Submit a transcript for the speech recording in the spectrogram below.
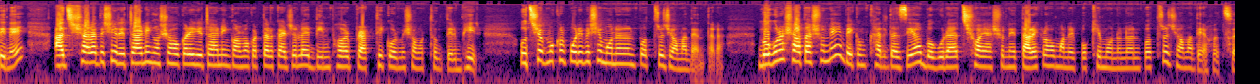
দিনে আজ সারা দেশে রিটার্নিং ও সহকারী রিটার্নিং কর্মকর্তার কার্যালয়ে দিনভর প্রার্থী কর্মী সমর্থকদের ভিড়। উৎসবমুখর পরিবেশে মনোনয়নপত্র জমা দেন তারা। বগুড়া সাত আসনে বেগম খালেদা জিয়া, বগুড়া ছয় আসনে তারেক রহমানের পক্ষে মনোনয়নপত্র জমা দেওয়া হয়েছে।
